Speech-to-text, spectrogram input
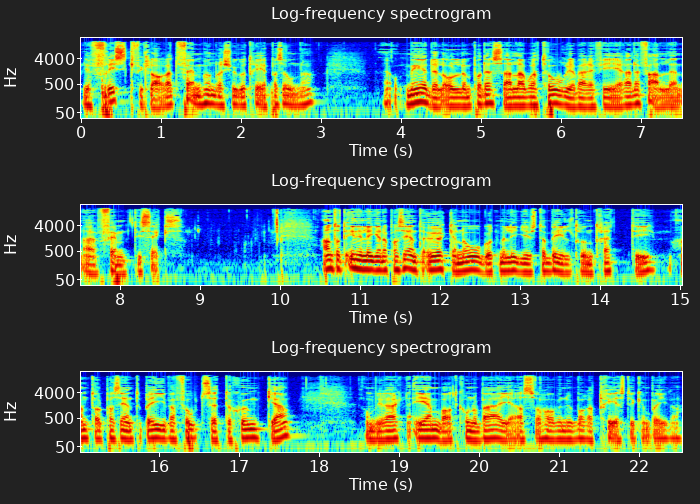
Vi har friskförklarat 523 personer. Eh, medelåldern på dessa laboratorieverifierade fallen är 56. Antalet inneliggande patienter ökar något men ligger ju stabilt runt 30. Antal patienter på IVA fortsätter sjunka. Om vi räknar enbart Kronobergare så alltså har vi nu bara tre stycken på IVA.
